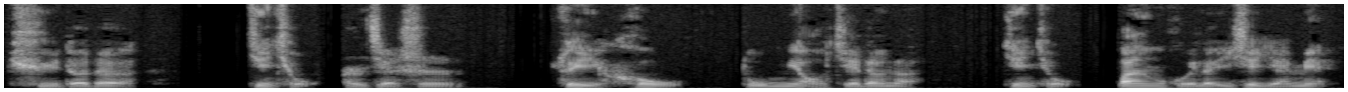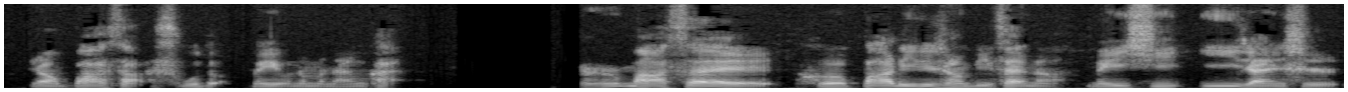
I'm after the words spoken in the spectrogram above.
取得的进球，而且是最后读秒阶段的进球，扳回了一些颜面。让巴萨输的没有那么难看，而马赛和巴黎这场比赛呢，梅西依然是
